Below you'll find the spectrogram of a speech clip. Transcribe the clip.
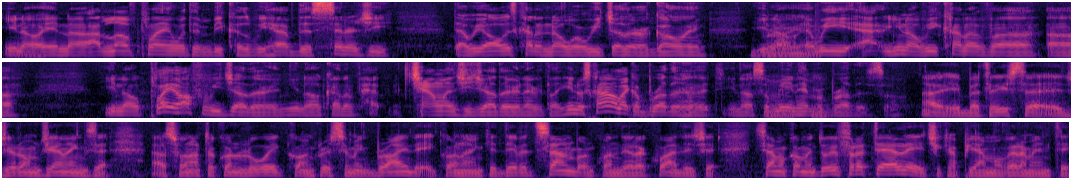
You know, and uh, I love playing with him because we have this synergy that we always kind of know where each other are going. You know, and we, uh, you know, we kind of. Uh, uh, you know, play off of each other and you know, kind of ha- challenge each other and everything. You know, it's kind of like a brotherhood. You know, so me and him are brothers. So Ah, il batterista eh, Jerome Jennings eh, ha suonato con lui, con Christian McBride e con anche David Sanborn quando era qua. Dice: Siamo come due fratelli e ci capiamo veramente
